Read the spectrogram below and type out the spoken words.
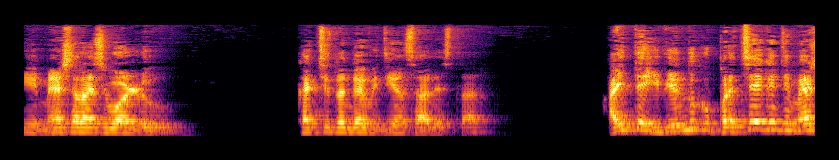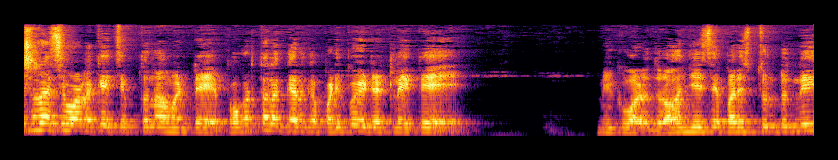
ఈ మేషరాశి వాళ్ళు ఖచ్చితంగా విజయం సాధిస్తారు. అయితే ఇది ఎందుకు ప్రత్యేకించి మేషరాశి వాళ్ళకే చెప్తున్నామంటే పొగడతలకు గనక పడిపోయేటట్లయితే మీకు వాళ్ళు ద్రోహం చేసే పరిస్థితి ఉంటుంది.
